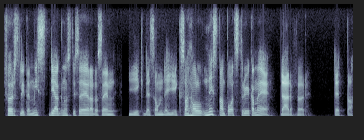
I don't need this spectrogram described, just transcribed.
först lite missdiagnostiserad och sen gick det som det gick. Så han höll nästan på att stryka med därför detta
